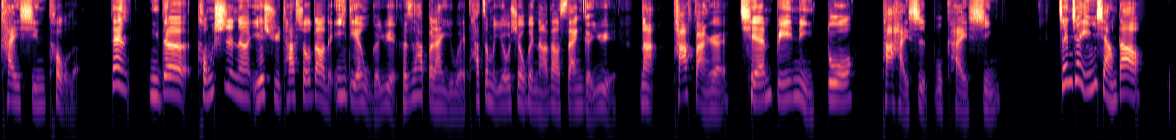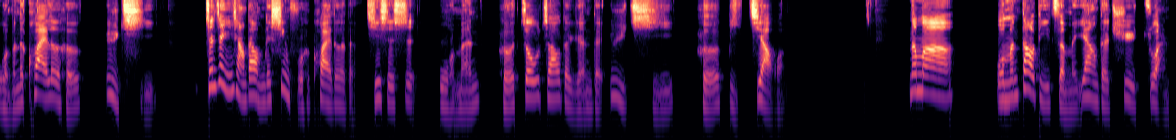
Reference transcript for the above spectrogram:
开心透了。但你的同事呢？也许他收到的一点五个月，可是他本来以为他这么优秀会拿到三个月，那他反而钱比你多，他还是不开心。真正影响到我们的快乐和预期，真正影响到我们的幸福和快乐的，其实是我们和周遭的人的预期和比较啊。那么。我们到底怎么样的去转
